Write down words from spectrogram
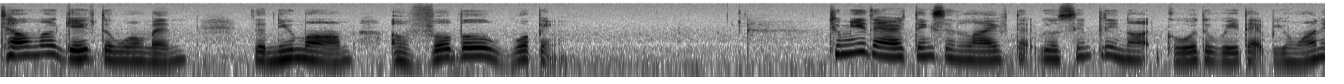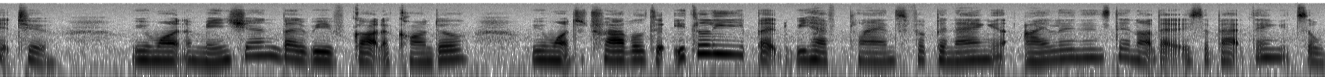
Thelma gave the woman, the new mom, a verbal whooping. To me, there are things in life that will simply not go the way that we want it to. We want a mansion, but we've got a condo. We want to travel to Italy, but we have plans for Penang Island instead. Not that it's a bad thing, it's a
